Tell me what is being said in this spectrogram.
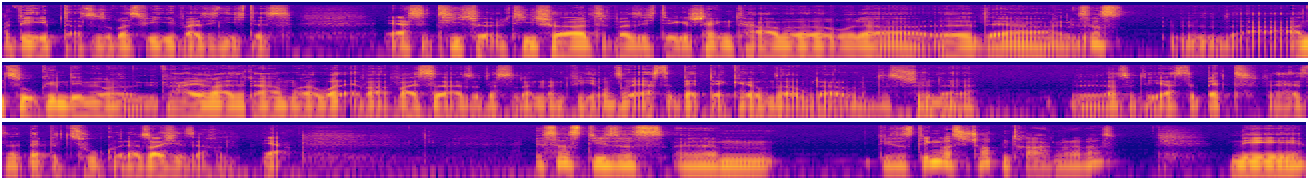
webt. Also sowas wie, weiß ich nicht, das erste T-Shirt, was ich dir geschenkt habe, oder äh, der Ist das, Anzug, in dem wir geheiratet haben oder whatever, weißt du? Also, dass du dann irgendwie unsere erste Bettdecke oder, oder das schöne, also die erste Bett, was heißt das, Bettbezug oder solche Sachen, ja. ist das dieses, ähm, dieses Ding, was die Schotten tragen, oder was? Nee,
